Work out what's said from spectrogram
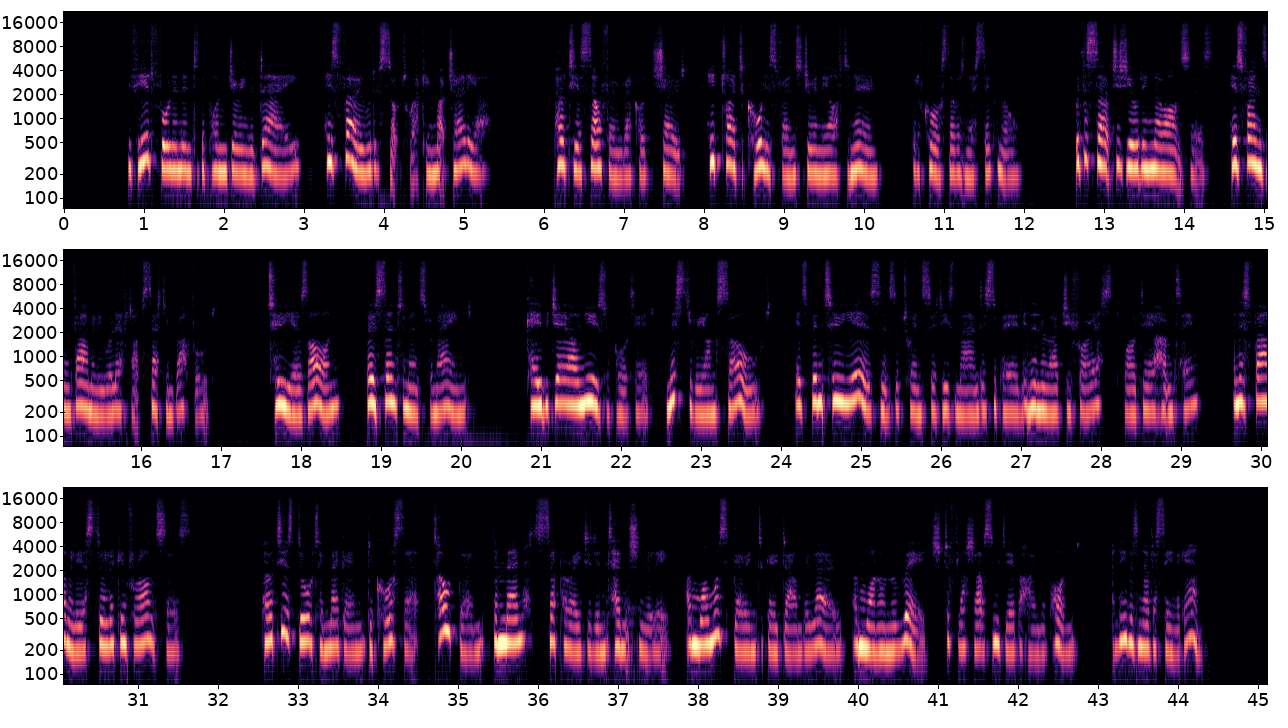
If he had fallen into the pond during the day, his phone would have stopped working much earlier. Peltier's cell phone record showed he'd tried to call his friends during the afternoon, but of course there was no signal. With the searches yielding no answers, his friends and family were left upset and baffled. Two years on, those sentiments remained. KBJR News reported, Mystery unsolved. It's been two years since the Twin Cities man disappeared in the Nemadji forest while deer hunting, and his family are still looking for answers. Peltier's daughter Megan de Courset told them the men had separated intentionally and one was going to go down below and one on a ridge to flush out some deer behind the pond, and he was never seen again.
